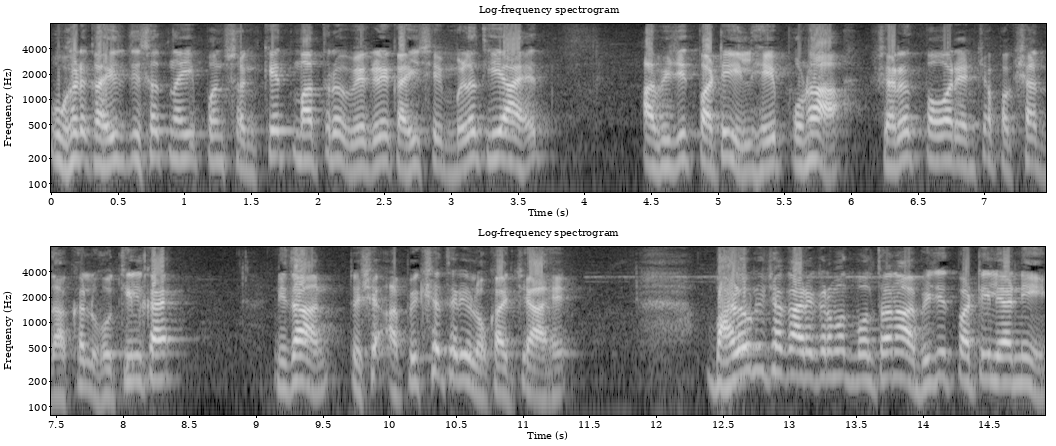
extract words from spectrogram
उघड काहीच दिसत नाही पण संकेत मात्र वेगळे काहीसे मिळतही आहेत. अभिजित पाटील हे पुन्हा शरद पवार यांच्या पक्षात दाखल होतील काय? निदान तशी अपेक्षा तरी लोकांची आहे. भाळवणीच्या कार्यक्रमात बोलताना अभिजित पाटील यांनी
